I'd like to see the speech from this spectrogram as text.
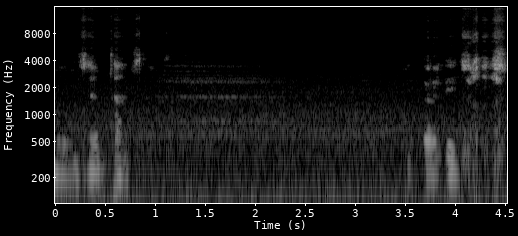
Ne olacağım ters. Yukarıda education.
